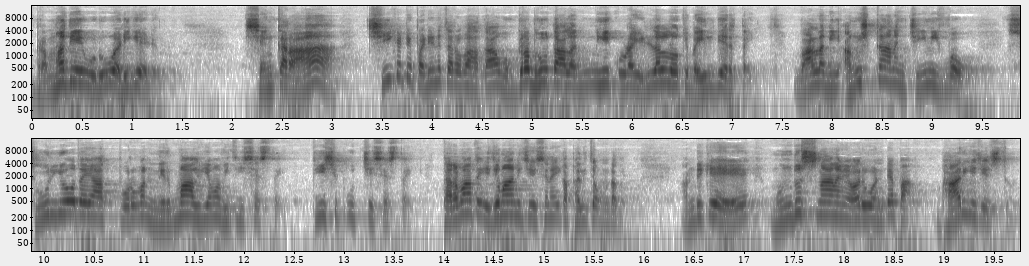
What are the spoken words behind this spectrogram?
బ్రహ్మదేవుడు అడిగాడు శంకర చీకటి పడిన తరువాత ఉగ్రభూతాలన్నీ కూడా ఇళ్ళల్లోకి బయలుదేరుతాయి. వాళ్ళని అనుష్ఠానం చేయనివ్వవు. సూర్యోదయాత్ పూర్వం నిర్మాల్యం అవి తీసేస్తాయి తీసి పూజ చేసేస్తాయి తర్వాత యజమాని చేసిన ఇక ఫలితం ఉండదు. అందుకే ముందు స్నానం ఎవరు అంటే భార్య చేస్తుంది.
